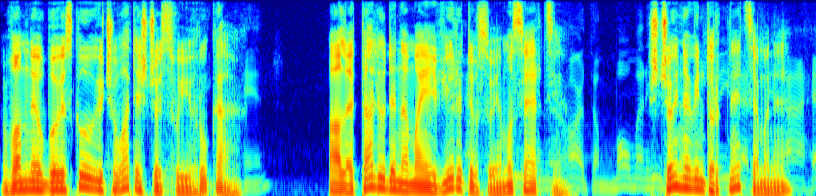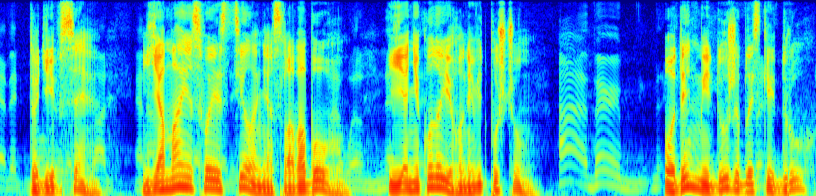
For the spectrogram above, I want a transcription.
Вам не обов'язково відчувати щось в своїх руках, але та людина має вірити в своєму серці. Щойно він торкнеться мене, тоді все. Я маю своє зцілення, слава Богу, і я ніколи його не відпущу. Один мій дуже близький друг,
